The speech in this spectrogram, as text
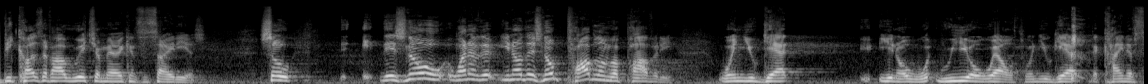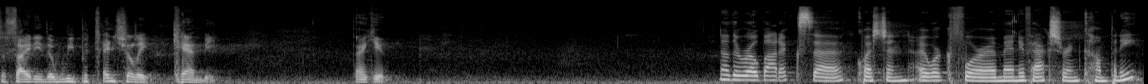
because of how rich American society is. So there's no one of the you know there's no problem of poverty when you get you know real wealth when you get the kind of society that we potentially can be. Thank you. Another robotics uh, question. I work for a manufacturing company,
